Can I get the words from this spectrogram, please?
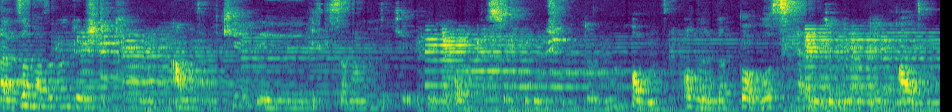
E, Sonra zaman zaman görüştük ama tabii ki e, ilk zamanlardaki e, o sürekli görüşme durumu olmadı. Onların da bol bol sitemlerini e, aldım.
